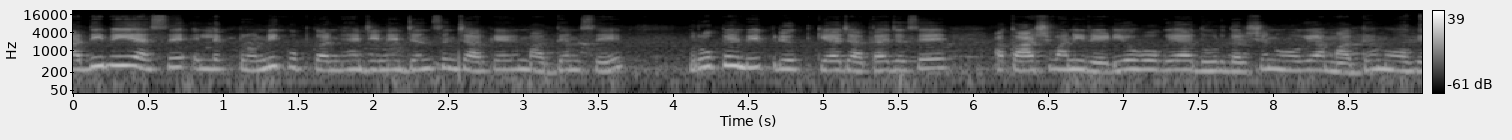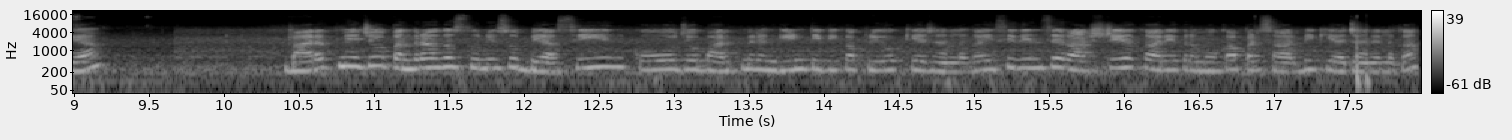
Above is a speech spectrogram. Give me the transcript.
आदि भी ऐसे इलेक्ट्रॉनिक उपकरण हैं जिन्हें जनसंचार के माध्यम से रूप में भी प्रयुक्त किया जाता है। जैसे आकाशवाणी रेडियो हो गया, दूरदर्शन हो गया, माध्यम हो गया। भारत में जो 15 अगस्त उन्नीस सौ बयासी को जो भारत में रंगीन टीवी का प्रयोग किया जाने लगा, इसी दिन से राष्ट्रीय कार्यक्रमों का प्रसार भी किया जाने लगा।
